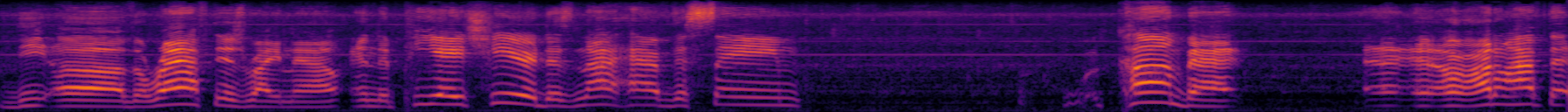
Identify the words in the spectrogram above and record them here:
the, uh, the raft is right now. And the pH here does not have the same combat, uh, or I don't have to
